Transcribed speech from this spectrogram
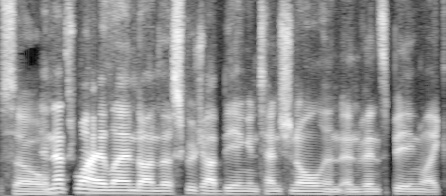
So And that's why I land on the screw job being intentional and, and Vince being like,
